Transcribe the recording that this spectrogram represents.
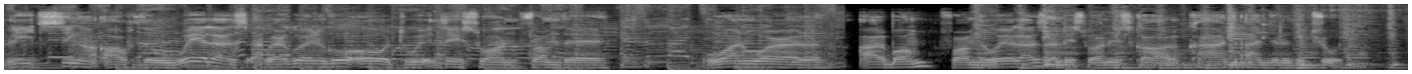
lead singer of the Wailers. We're going to go out with this one from the One World album from the Wailers, and this one is called Can't Handle the Truth.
